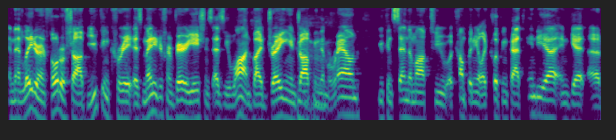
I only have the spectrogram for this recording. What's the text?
And then later in Photoshop, you can create as many different variations as you want by dragging and dropping mm-hmm. them around. You can send them off to a company like Clipping Path India and get a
